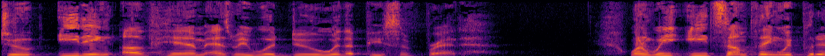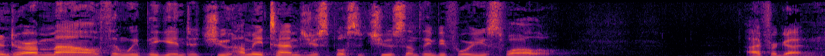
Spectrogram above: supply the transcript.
to eating of Him as we would do with a piece of bread. When we eat something, we put it into our mouth and we begin to chew. How many times are you supposed to chew something before you swallow? I've forgotten.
